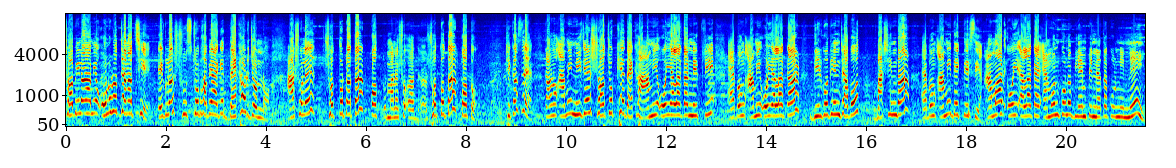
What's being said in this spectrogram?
সবিনয় আমি অনুরোধ জানাচ্ছি, এগুলো সুষ্ঠুভাবে আগে দেখার জন্য। আসলে সত্যটা কত মানে সত্যতা কত? ঠিক আছে? কারণ আমি নিজের স্বচক্ষে দেখা, আমি ওই এলাকার নেত্রী এবং আমি ওই এলাকার দীর্ঘদিন যাবৎ বাসিন্দা এবং আমি দেখতেছি, আমার ওই এলাকায় এমন কোনো বিএনপির নেতাকর্মী নেই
